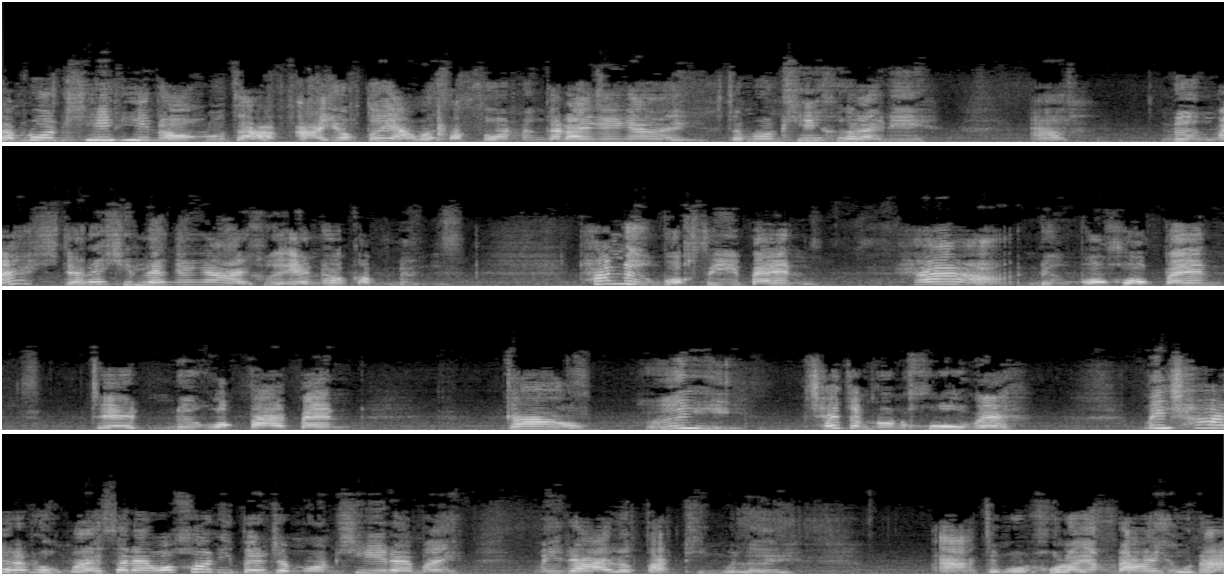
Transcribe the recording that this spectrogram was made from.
จำนวนคี่ที่น้องรู้จัก อะ ยกตัวอย่างมาสักตัวหนึ่งก็ได้ง่ายๆจำนวนคี่คืออะไรดี อะหนึ่งไหมจะได้คิดเลขง่ายๆ คือ n เท่ากับหนึ่งถ้าหนึ่งบวกสี่เป็น ห้าหนึ่งบวกหกเป็นเจ็ดหนึ่งบวกแปดเป็นเก้าเฮ้ย ใช่จำนวนคู่ไหมไม่ใช่แล้วถูกไหมแสดงว่าข้อนี้เป็นจำนวนคี่ได้ไหม ไม่ได้เราตัดทิ้งไปเลย อ่าจำนวนคู่เรายังได้อยู่นะ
